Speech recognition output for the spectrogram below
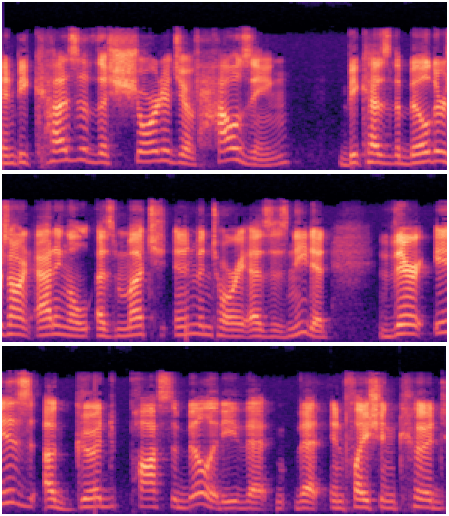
and because of the shortage of housing, because the builders aren't adding a, as much inventory as is needed, there is a good possibility that that inflation could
